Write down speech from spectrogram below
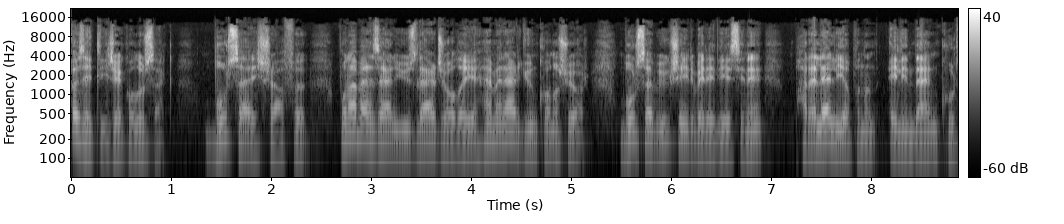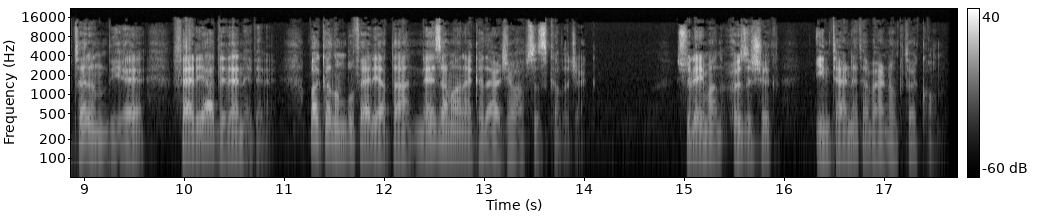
Özetleyecek olursak, Bursa eşrafı buna benzer yüzlerce olayı hemen her gün konuşuyor. Bursa Büyükşehir Belediyesi'ni paralel yapının elinden kurtarın diye feryat eden nedeni. Bakalım bu feryat daha ne zamana kadar cevapsız kalacak? Süleyman Özışık, internethaber.com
